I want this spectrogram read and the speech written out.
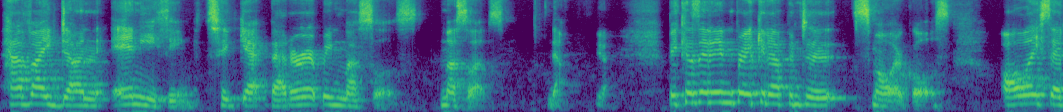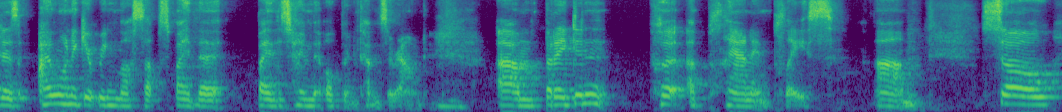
Have I done anything to get better at ring muscles, muscle ups? No. Yeah. Because I didn't break it up into smaller goals. All I said is I want to get ring muscle ups by the by the time the open comes around. Mm-hmm. Um, but I didn't put a plan in place. Um, so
